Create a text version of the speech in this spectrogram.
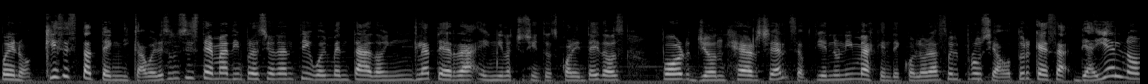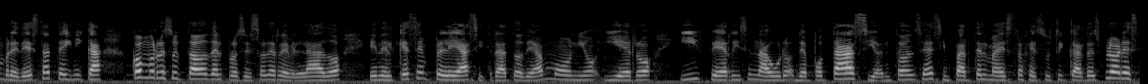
Bueno, ¿qué es esta técnica? Bueno, es un sistema de impresión antiguo inventado en Inglaterra en 1842 por John Herschel. Se obtiene una imagen de color azul prusia o turquesa, de ahí el nombre de esta técnica como resultado del proceso de revelado en el que se emplea citrato de amonio, hierro y ferricinauro de potasio. Entonces, imparte el maestro Jesús Ricardo Flores.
